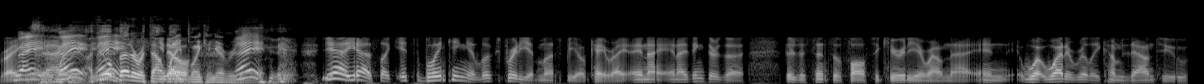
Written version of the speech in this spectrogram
right? Right, Exactly. right, I feel right. better with that You light know, blinking every day. right. yeah, yeah. It's like it's blinking. It looks pretty. It must be okay, right? And I and I think there's a there's a sense of false security around that. And what what it really comes down to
